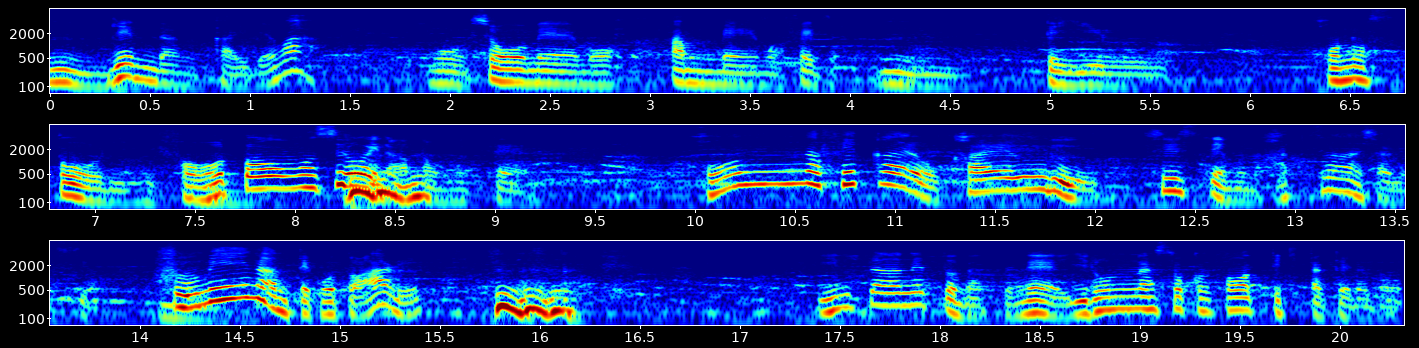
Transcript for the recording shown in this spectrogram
うん。現段階ではもう証明も判明もせずうん。っていうこのストーリー相当面白いなと思ってこんな世界を変えうるシステムの発案者ですよ不明なんてことある？インターネットだってねいろんな人関わってきたけれど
